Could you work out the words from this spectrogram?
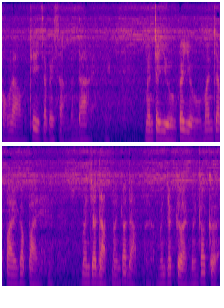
ของเราที่จะไปสั่งมันได้ มันจะอยู่ก็อยู่ มันจะไปก็ไป มันจะดับมันก็ดับ มันจะเกิดมันก็เกิด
